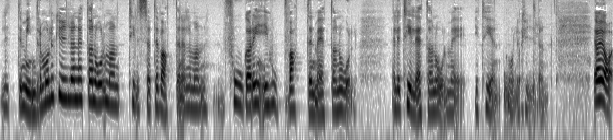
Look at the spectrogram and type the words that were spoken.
lite mindre molekyl än etanol. Man tillsätter vatten eller man fogar ihop vatten med etanol eller till etanol med etenmolekylen. Ja, ja.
